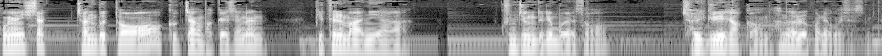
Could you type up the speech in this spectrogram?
공연 시작 전부터 극장 밖에서는 비틀마니아 군중들이 모여서 절규에 가까운 환호를 보내고 있었습니다.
